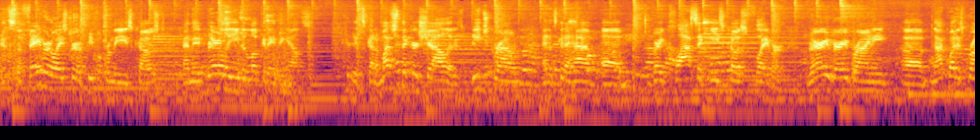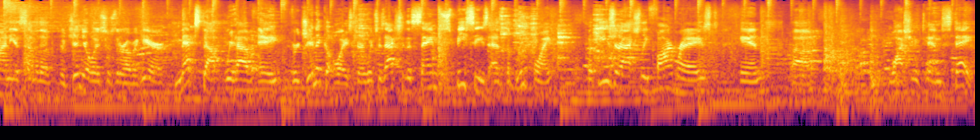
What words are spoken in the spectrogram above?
It's the favorite oyster of people from the East Coast, and they barely even look at anything else. It's got a much thicker shell, it is beach grown, and it's going to have um, a very classic East Coast flavor. Very, very briny. Uh, not quite as briny as some of the Virginia oysters that are over here. Next up, we have a Virginica oyster, which is actually the same species as the Blue Point, but these are actually farm raised in uh, Washington State.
